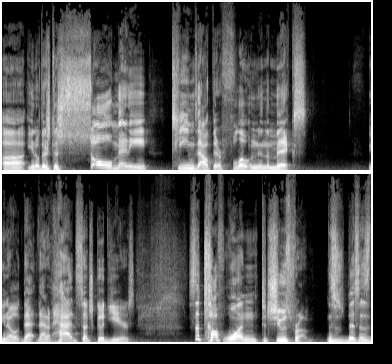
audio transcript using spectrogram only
Uh, you know, there's just so many teams out there floating in the mix. You know that that have had such good years it's a tough one to choose from. This is this is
